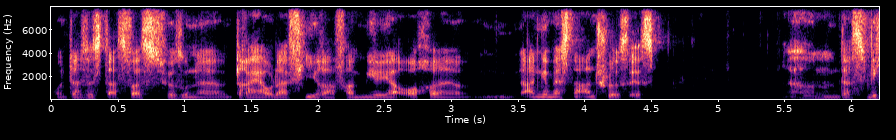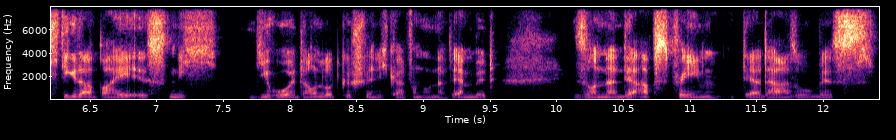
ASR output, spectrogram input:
Und das ist das, was für so eine Dreier- oder Vierer-Familie auch äh, angemessener Anschluss ist. Ähm, das Wichtige dabei ist nicht die hohe Downloadgeschwindigkeit von 100 Mbit, sondern der Upstream, der da so bis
